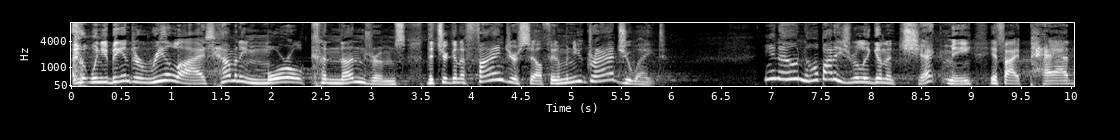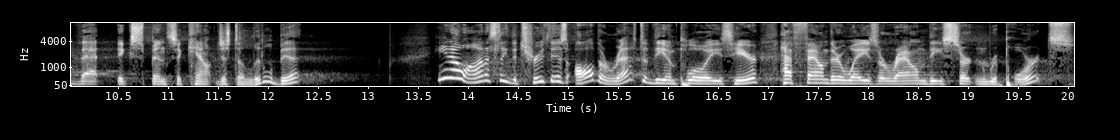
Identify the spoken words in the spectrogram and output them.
when you begin to realize how many moral conundrums that you're going to find yourself in when you graduate you know, nobody's really going to check me if I pad that expense account just a little bit. You know, honestly, the truth is, all the rest of the employees here have found their ways around these certain reports.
